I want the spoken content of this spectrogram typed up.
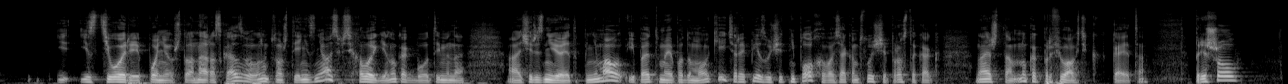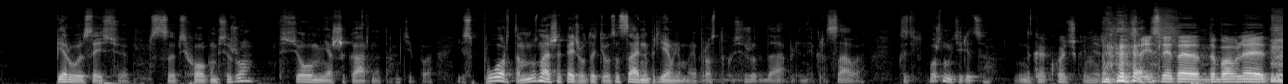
из теории понял, что она рассказывала, ну, потому что я не занимался психологией, ну, как бы вот именно а, через нее я это понимал, и поэтому я подумал, окей, терапия звучит неплохо, во всяком случае, просто как, знаешь, там, ну, как профилактика какая-то. Пришел, первую сессию с психологом сижу, все у меня шикарно, там, типа, и спортом, ну, знаешь, опять же, вот эти вот социально приемлемые, я просто такой сижу, да, блин, я красава. Кстати, тут можно материться? Да как хочешь, конечно. Если это добавляет, э,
